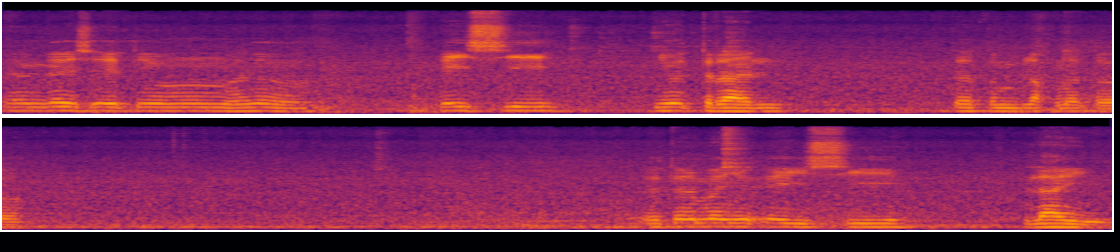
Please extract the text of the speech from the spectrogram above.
Ayan guys, ito yung ano, AC neutral. Ito itong block na to. Ito naman yung AC line.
